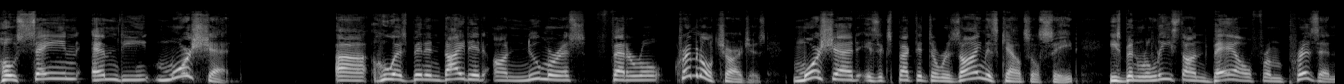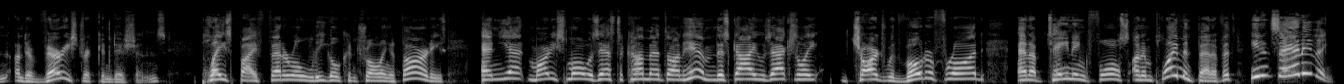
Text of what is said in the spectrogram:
Hossain M.D. Morshed, uh, who has been indicted on numerous federal criminal charges. Morshed is expected to resign his council seat. He's been released on bail from prison under very strict conditions, placed by federal legal controlling authorities. And yet, Marty Small was asked to comment on him, this guy who's actually charged with voter fraud and obtaining false unemployment benefits. He didn't say anything.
